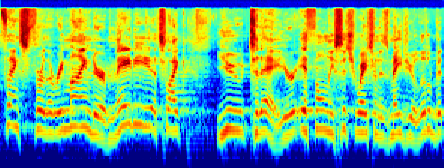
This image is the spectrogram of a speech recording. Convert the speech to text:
Thanks for the reminder. Maybe it's like you today, your if only situation has made you a little bit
